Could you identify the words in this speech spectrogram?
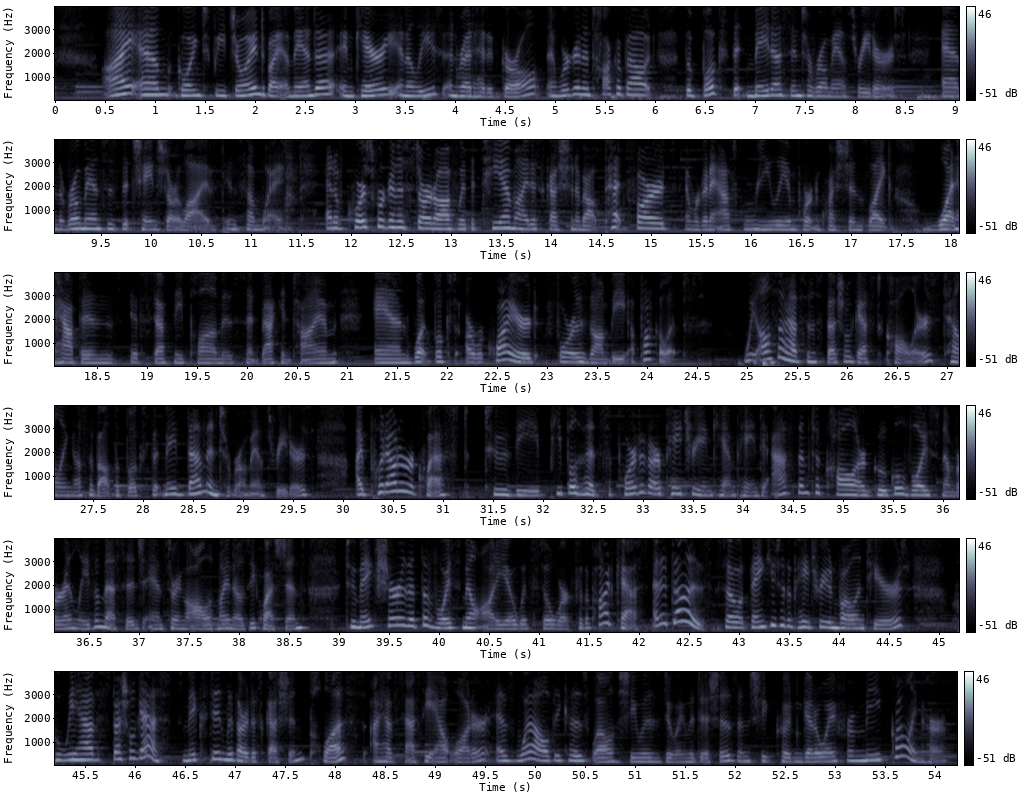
I am going to be joined by Amanda and Carrie and Elyse and Redheaded Girl, and we're going to talk about the books that made us into romance readers and the romances that changed our lives in some way. And of course, we're going to start off with a TMI discussion about pet farts, and we're going to ask really important questions like what happens if Stephanie Plum is sent back in time, and what books are required for a zombie apocalypse. We also have some special guest callers telling us about the books that made them into romance readers. I put out a request to the people who had supported our Patreon campaign to ask them to call our Google Voice number and leave a message answering all of my nosy questions to make sure that the voicemail audio would still work for the podcast. And it does. So thank you to the Patreon volunteers who we have special guests mixed in with our discussion. Plus, I have Sassy Outwater as well because, well, she was doing the dishes and she couldn't get away from me calling her.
